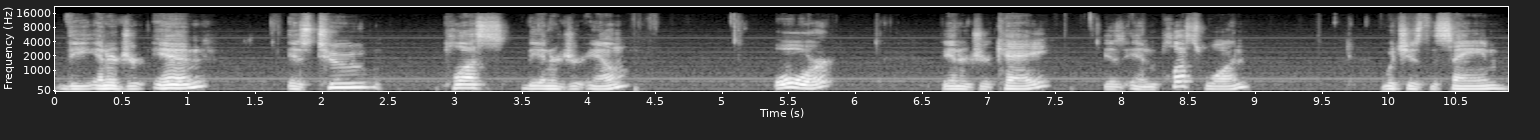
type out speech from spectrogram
the integer n is 2 plus the integer m, or the integer k is n plus 1, which is the same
